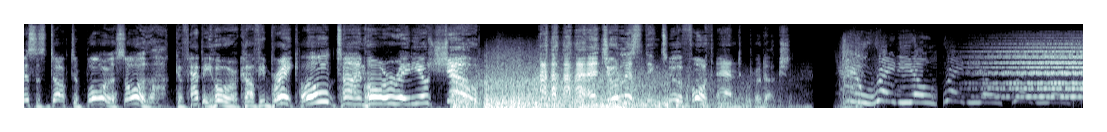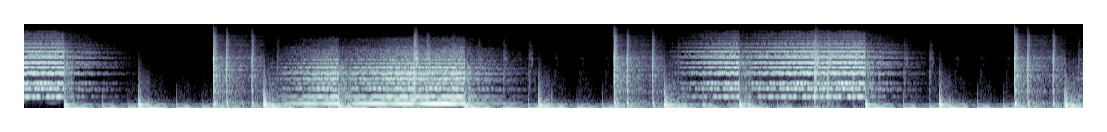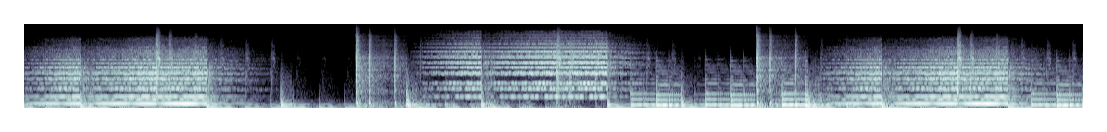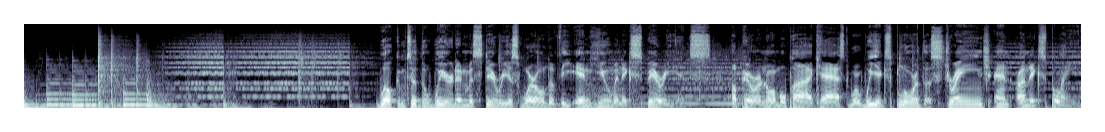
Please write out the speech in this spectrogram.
This is Dr. Boris Orlock of Happy Horror Coffee Break, old time horror radio show! and you're listening to a fourth hand production. Radio, Welcome to the weird and mysterious world of the inhuman experience, a paranormal podcast where we explore the strange and unexplained.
